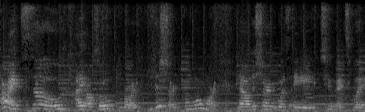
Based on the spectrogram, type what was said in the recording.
All right, so I also brought this shirt from Walmart. Now this shirt was a 2X, but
